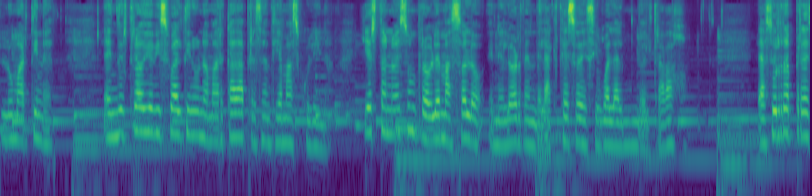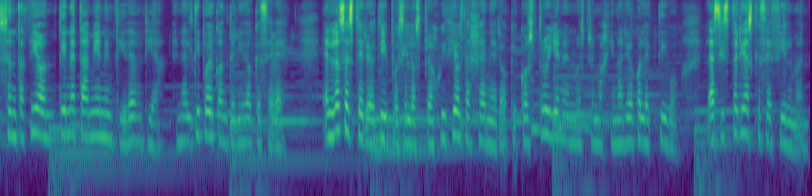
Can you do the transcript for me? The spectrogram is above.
Lu Martínez, la industria audiovisual tiene una marcada presencia masculina y esto no es un problema solo en el orden del acceso desigual al mundo del trabajo. La subrepresentación tiene también incidencia en el tipo de contenido que se ve, en los estereotipos y los prejuicios de género que construyen en nuestro imaginario colectivo, las historias que se filman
